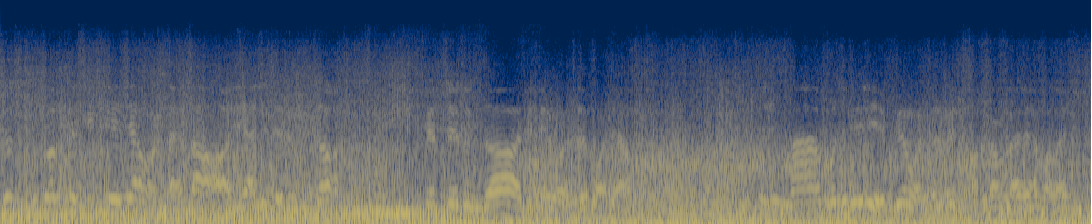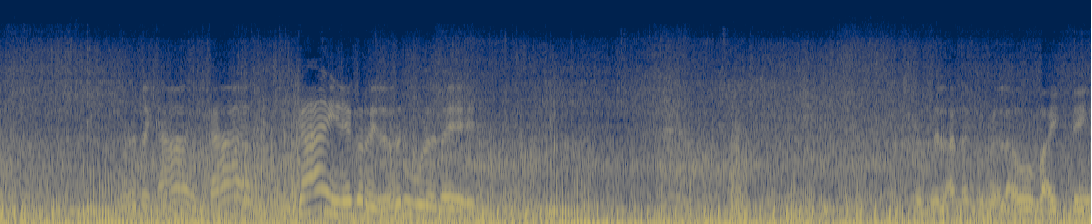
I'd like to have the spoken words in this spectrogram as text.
त्यो बुटोलको सिटी एरिया भन्दा यता हरियाली धेरै हुन्छ खेतसेत हुन्छ अनि त्यो भएर चाहिँ भन्यो मा भोलि फेरि हेप्यो भनेर फेरि फर्काउँ लाग्यो मलाई बुढो चाहिँ कहाँ कहाँ कहाँ हिँडेको रहेछ त नि बुढो चाहिँ बेला न त्यो बेला ऊ बाइक त्यही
